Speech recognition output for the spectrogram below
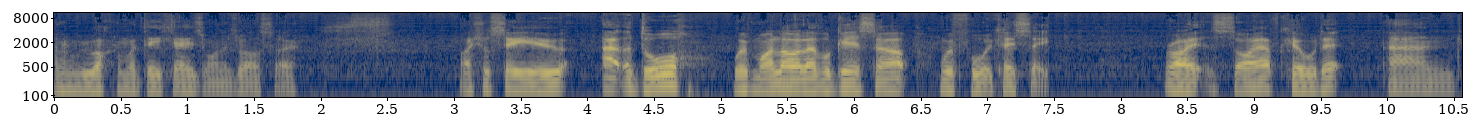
I'm gonna be working on my DK's one as well so. I shall see you at the door with my lower level gear setup with 40kc right so I have killed it and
